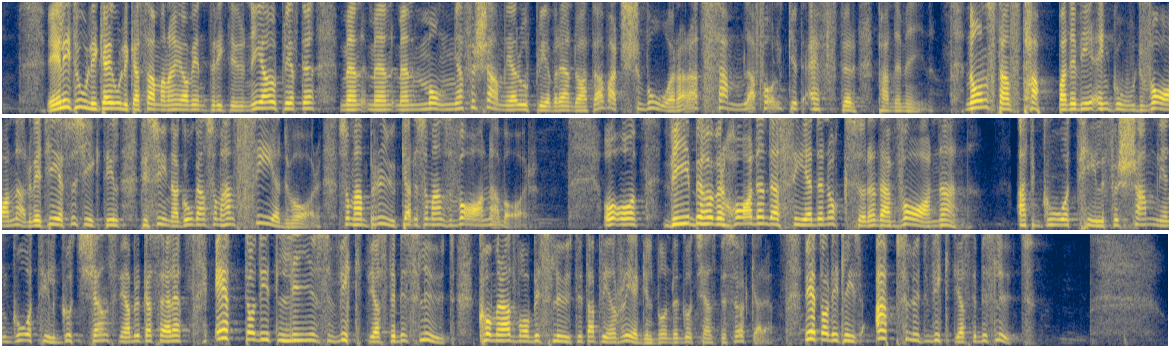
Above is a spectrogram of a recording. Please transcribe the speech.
Det är lite olika i olika sammanhang, jag vet inte riktigt hur ni har upplevt det, men, men, men många församlingar upplever ändå att det har varit svårare att samla folket efter pandemin. Någonstans tappade vi en god vana. Du vet Jesus gick till, till synagogan som hans sed var, som han brukade, som hans vana var. Och, och Vi behöver ha den där seden också, den där vanan att gå till församlingen, gå till gudstjänsten. Jag brukar säga det, ett av ditt livs viktigaste beslut kommer att vara beslutet att bli en regelbunden gudstjänstbesökare. Det är ett av ditt livs absolut viktigaste beslut.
